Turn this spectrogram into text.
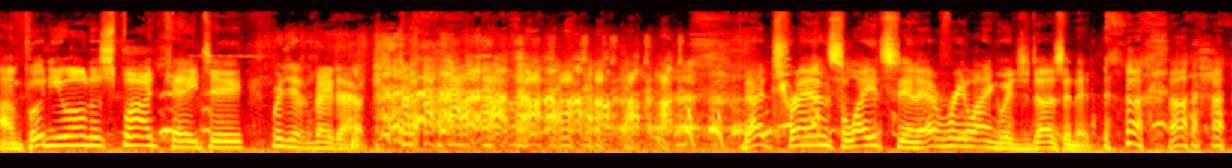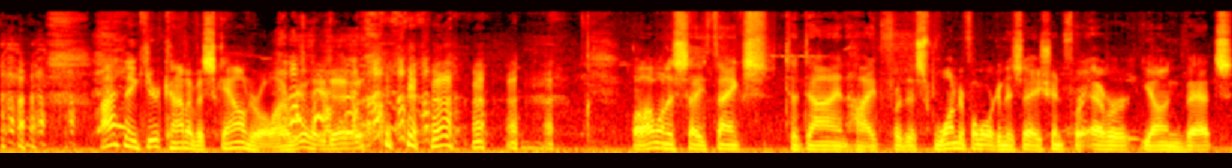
I'm putting you on the spot, KT. we just made out. That translates in every language, doesn't it? I think you're kind of a scoundrel. I really do. well, I want to say thanks to Diane Hight for this wonderful organization, Forever Young Vets.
